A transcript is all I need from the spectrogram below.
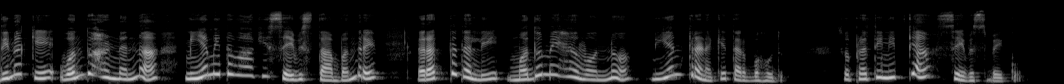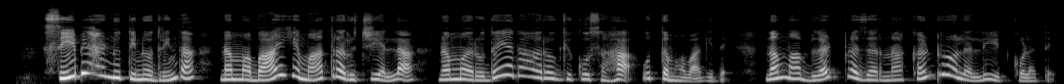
ದಿನಕ್ಕೆ ಒಂದು ಹಣ್ಣನ್ನು ನಿಯಮಿತವಾಗಿ ಸೇವಿಸ್ತಾ ಬಂದರೆ ರಕ್ತದಲ್ಲಿ ಮಧುಮೇಹವನ್ನು ನಿಯಂತ್ರಣಕ್ಕೆ ತರಬಹುದು. ಸೊ, ಪ್ರತಿನಿತ್ಯ ಸೇವಿಸಬೇಕು. ಸೀಬೆಹಣ್ಣು ತಿನ್ನೋದ್ರಿಂದ ನಮ್ಮ ಬಾಯಿಗೆ ಮಾತ್ರ ರುಚಿಯಲ್ಲ, ನಮ್ಮ ಹೃದಯದ ಆರೋಗ್ಯಕ್ಕೂ ಸಹ ಉತ್ತಮವಾಗಿದೆ. ನಮ್ಮ ಬ್ಲಡ್ ಪ್ರೆಷರ್ನ ಕಂಟ್ರೋಲಲ್ಲಿ ಇಟ್ಕೊಳ್ಳುತ್ತೆ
